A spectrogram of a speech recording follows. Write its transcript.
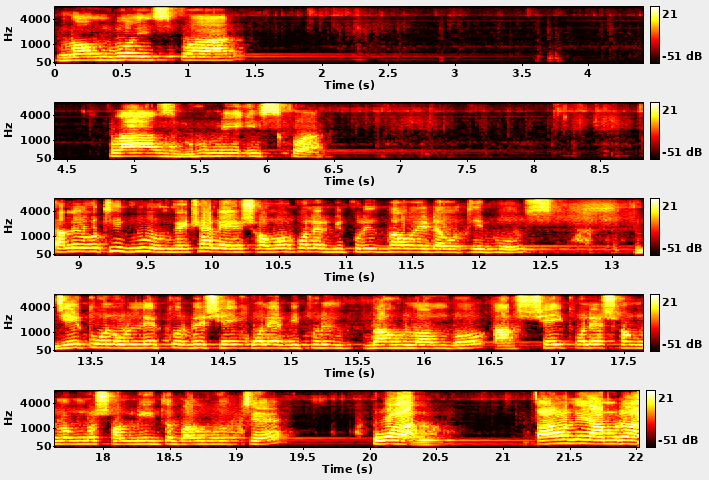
লম্ব স্কোয়ার প্লাস ভূমি স্কোয়ার। তাহলে অতিভুজ, এখানে সমকোণের বিপরীত বাহু এটা অতিভুজ। যে কোণ উল্লেখ করবে সেই কোণের বিপরীত বাহু লম্ব, আর সেই কোণের সংলগ্ন সন্নিহিত বাহু হচ্ছে ওয়াল। তাহলে আমরা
